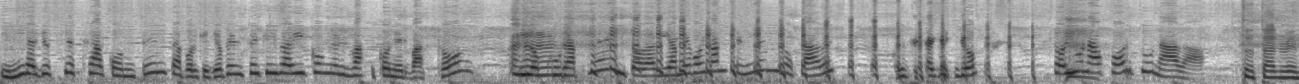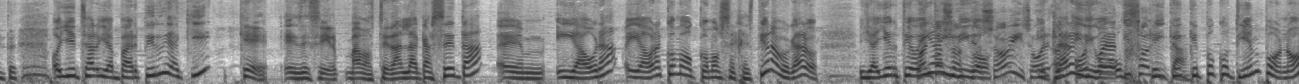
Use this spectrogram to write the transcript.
Y mira, yo sí estaba contenta porque yo pensé que iba a ir con el, con el bastón y los curacés y todavía me voy manteniendo, ¿sabes? O sea que yo soy una afortunada. Totalmente. Oye, Charo, y a partir de aquí, ¿qué? Es decir, vamos, te dan la caseta em, y ahora, y ahora cómo, cómo se gestiona, porque claro, yo ayer te oía ¿Cuántos y digo, sois? ¿O- y claro, o y es digo, para "Uf, qué, solita?" qué- qué poco tiempo, ¿no?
